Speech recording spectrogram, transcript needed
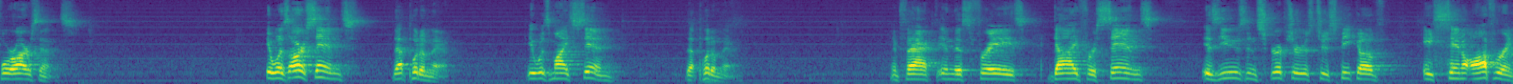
for our sins. It was our sins that put him there. It was my sin that put him there. In fact, in this phrase, die for sins, is used in scriptures to speak of a sin offering.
